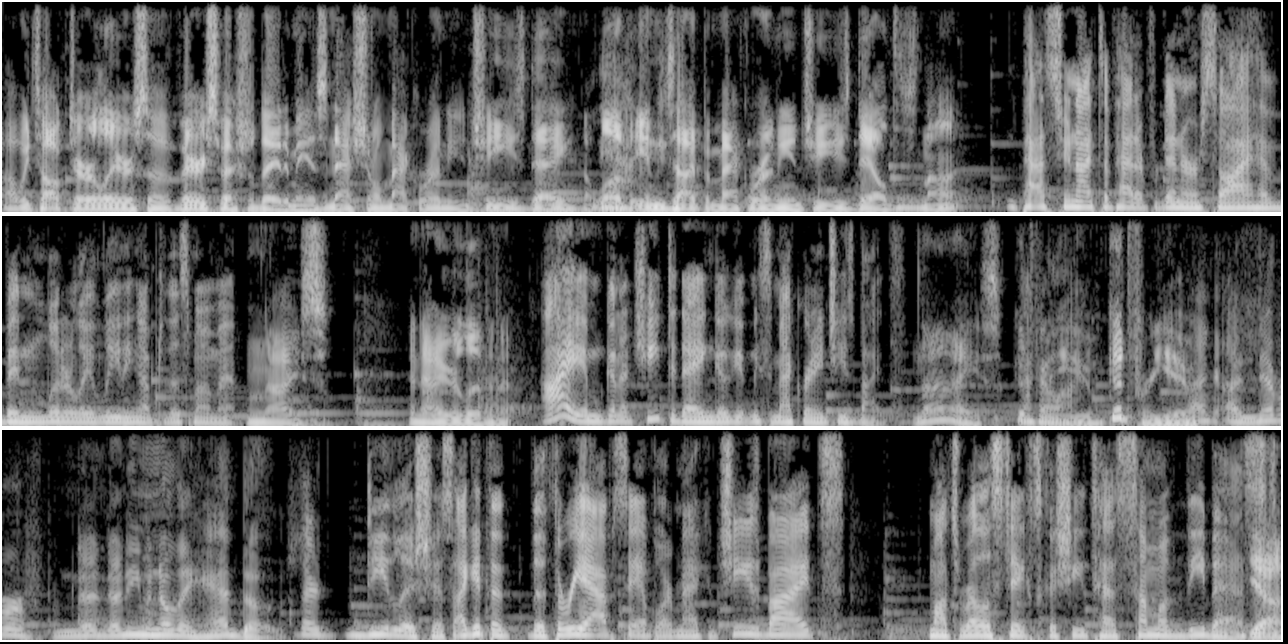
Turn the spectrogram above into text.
Uh, we talked earlier. It's a very special day to me. It's National Macaroni and Cheese Day. I love any type of macaroni and cheese. Dale does not. The past two nights I've had it for dinner, so I have been literally leading up to this moment. Nice. And now you're living it. I am going to cheat today and go get me some macaroni and cheese bites. Nice. Good Not for gonna lie. you. Good for you. I, I never, I didn't even know they had those. They're delicious. I get the, the three app sampler mac and cheese bites, mozzarella sticks because Sheetz has some of the best. Yeah.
